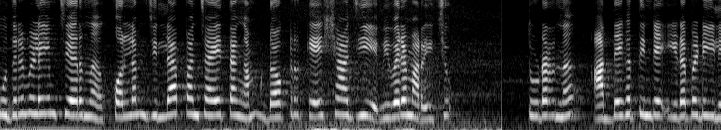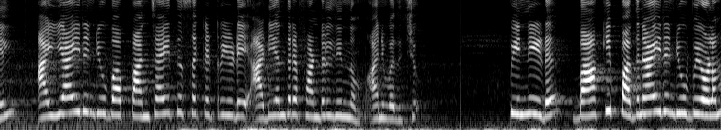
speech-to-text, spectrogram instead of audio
മുതിരവിളയും ചേർന്ന് കൊല്ലം ജില്ലാ പഞ്ചായത്ത് അംഗം ഡോക്ടർ കെ ഷാജിയെ വിവരമറിയിച്ചു. തുടർന്ന് അദ്ദേഹത്തിന്റെ ഇടപെടലിൽ അയ്യായിരം രൂപ പഞ്ചായത്ത് സെക്രട്ടറിയുടെ അടിയന്തര ഫണ്ടിൽ നിന്നും അനുവദിച്ചു. പിന്നീട് ബാക്കി പതിനായിരം രൂപയോളം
